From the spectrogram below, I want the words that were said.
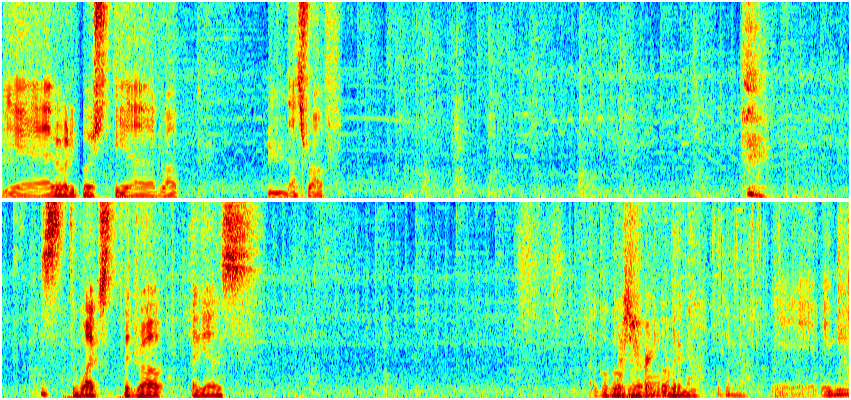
Yeah, everybody pushed the uh, drop. Mm, that's rough. Just watch the drop, I guess. Go, go, go, Just go, frame go, go, them. get it now. Go get it now. Yeah, baby.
